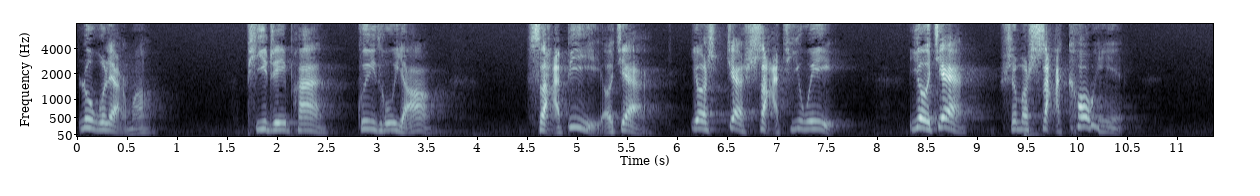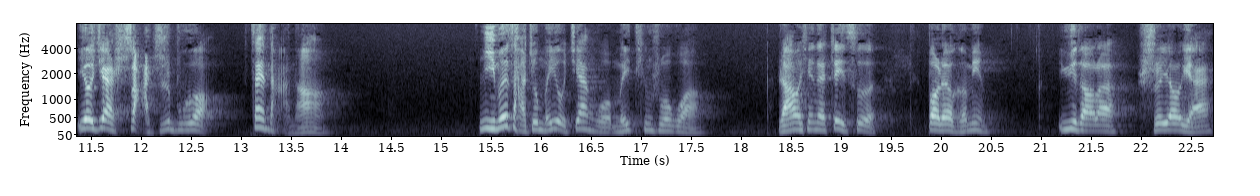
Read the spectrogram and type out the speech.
露过脸吗？PJ 潘、龟头羊、傻逼要见，要见傻 TV，要见什么傻靠音，要见傻直播，在哪呢？你们咋就没有见过、没听说过啊？然后现在这次爆料革命。遇到了蛇妖言，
